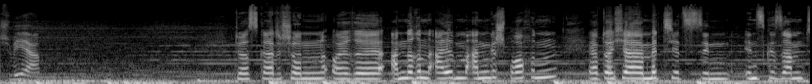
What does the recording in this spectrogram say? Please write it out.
schwer. Du hast gerade schon eure anderen Alben angesprochen. Ihr habt euch ja mit jetzt den insgesamt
